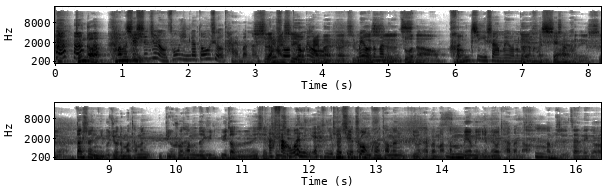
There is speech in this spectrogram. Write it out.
真的，他们其实这种综艺应该都是有台本的，只是还是有台本的，只不过是那么明做到痕迹上没有那么对。痕迹上肯定是。但是你不觉得吗？他们比如说他们的遇遇到的那些他天气反问你，你不天觉得吗？气状况，他们有台本吗？他们没有没也没有台本的。嗯他们只是在那个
